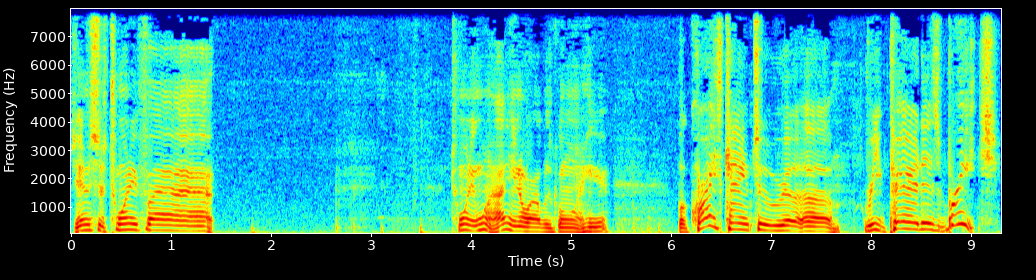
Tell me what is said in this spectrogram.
Genesis 25, 21. I didn't know I was going here. But Christ came to uh, repair this breach.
